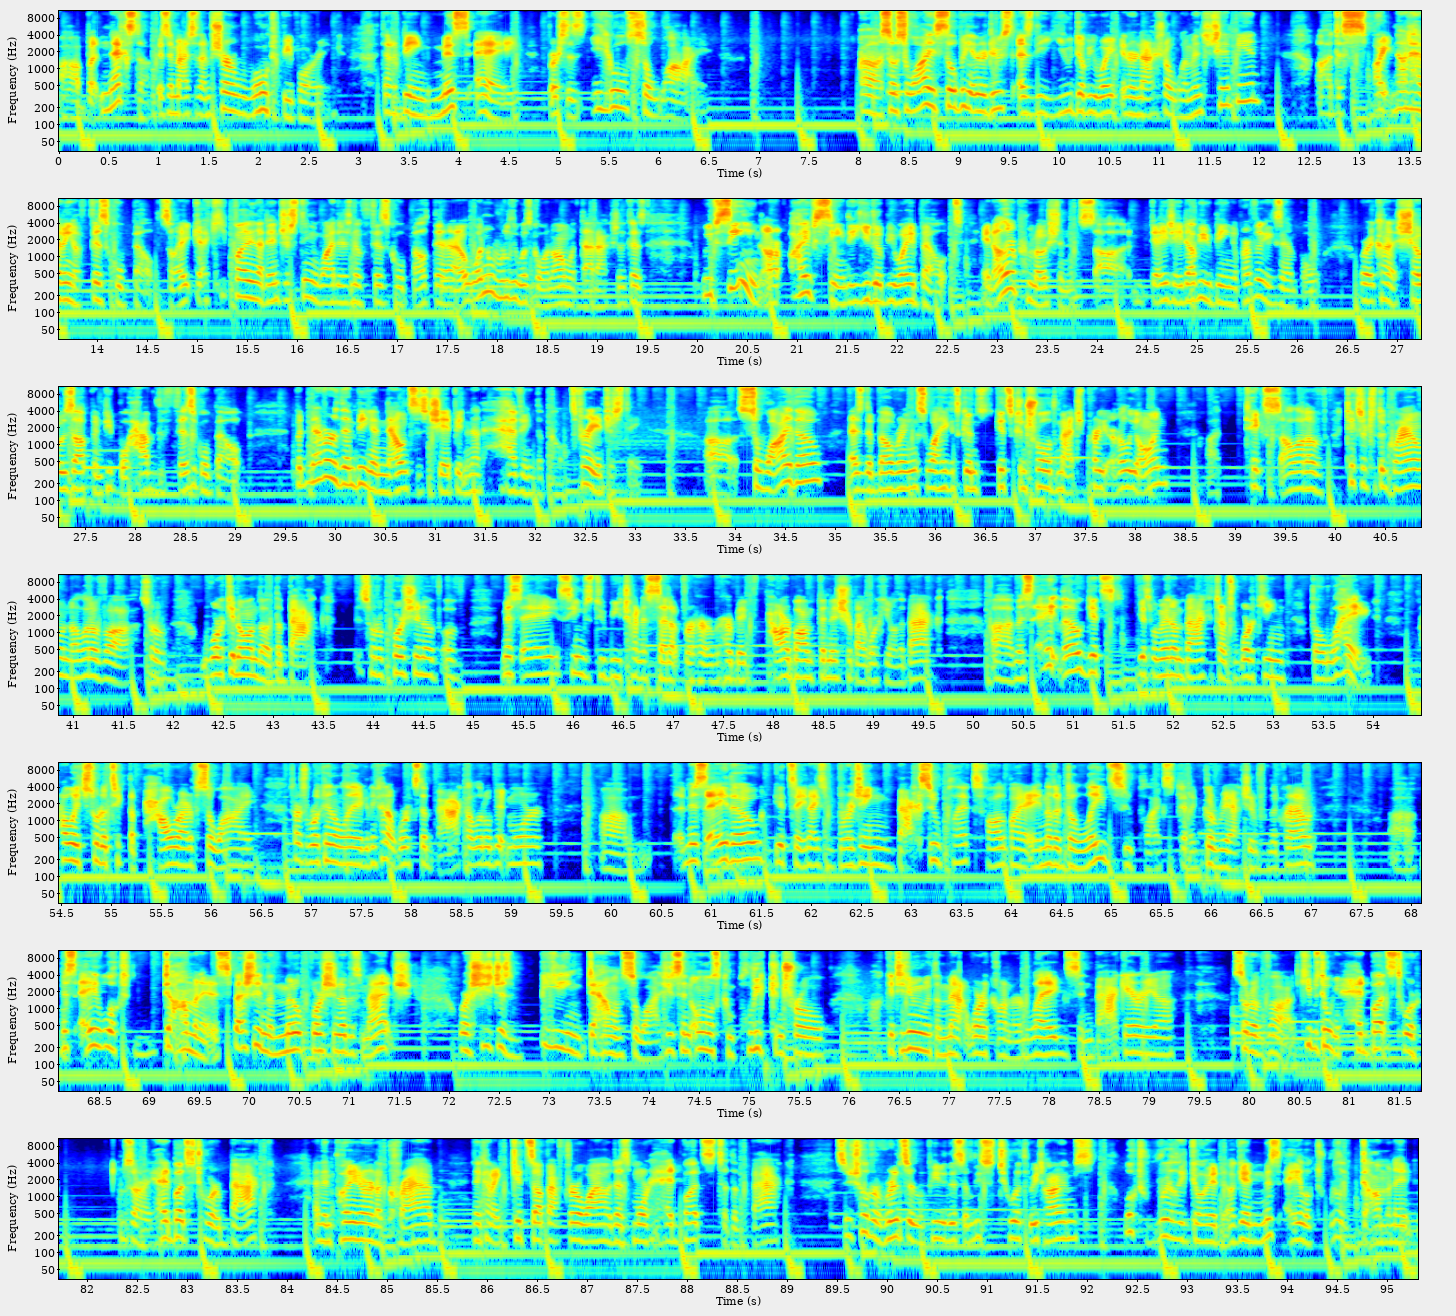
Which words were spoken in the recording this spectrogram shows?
Uh, but next up is a match that I'm sure won't be boring. That being Miss A versus Eagle Sawai. Uh, so Sawai is still being introduced as the UWA International Women's Champion, uh, despite not having a physical belt. So I, I, keep finding that interesting why there's no physical belt there. I wonder really what's going on with that actually, because we've seen, or I've seen, the UWA belt in other promotions, uh, AJW being a perfect example, where it kind of shows up and people have the physical belt, but never them being announced as champion and not having the belt. It's very interesting. Uh, why though, as the bell rings, Sawai gets gets control of the match pretty early on. Uh, takes a lot of takes her to the ground. A lot of uh, sort of working on the the back sort of portion of, of Miss A seems to be trying to set up for her her big power bomb finisher by working on the back. Uh, Miss A though gets gets momentum back and starts working the leg. Probably just sort of take the power out of Sawai. Starts working the leg and then kind of works the back a little bit more. Um, Miss A, though, gets a nice bridging back suplex, followed by another delayed suplex. Got a good reaction from the crowd. Uh, Miss A looked dominant, especially in the middle portion of this match, where she's just beating down Sawai. She's in almost complete control, uh, continuing with the mat work on her legs and back area. Sort of uh, keeps doing headbutts to her. I'm sorry, headbutts to her back, and then putting her in a crab. Then kind of gets up after a while, does more headbutts to the back. So she sort of rinsed and repeated this at least two or three times. Looked really good. Again, Miss A looked really dominant.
